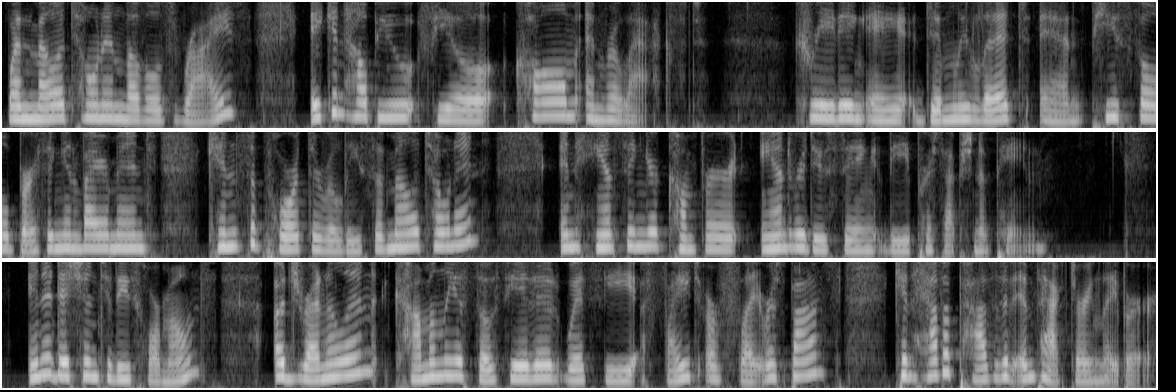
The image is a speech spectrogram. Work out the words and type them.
When melatonin levels rise, it can help you feel calm and relaxed. Creating a dimly lit and peaceful birthing environment can support the release of melatonin, enhancing your comfort and reducing the perception of pain. In addition to these hormones, adrenaline, commonly associated with the fight or flight response, can have a positive impact during labor.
